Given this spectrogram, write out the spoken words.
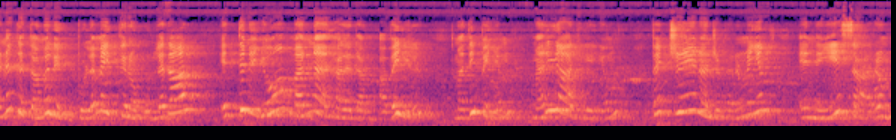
எனக்கு தமிழின் புலமை திறம் உள்ளதால் எத்தனையோ மன்னர்களிடம் அவையில் மதிப்பையும் மரியாதையையும் பெற்றேன் என்ற பெருமையும் என்னையே சாரும்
